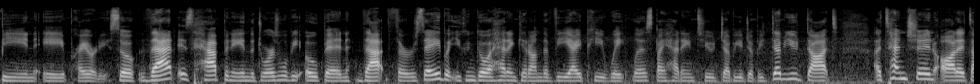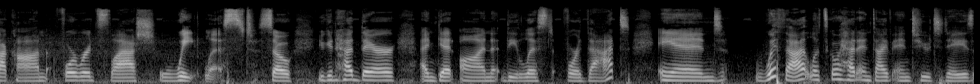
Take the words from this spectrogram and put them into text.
being a priority. So that is happening. The doors will be open that Thursday, but you can go ahead and get on the VIP waitlist by heading to www.attentionaudit.com forward slash waitlist. So you can head there and get on the list for that. And with that, let's go ahead and dive into today's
